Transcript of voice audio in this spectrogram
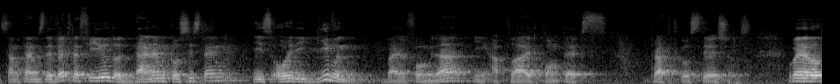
Sometimes the vector field or dynamical system is already given by a formula in applied contexts practical situations? Well,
